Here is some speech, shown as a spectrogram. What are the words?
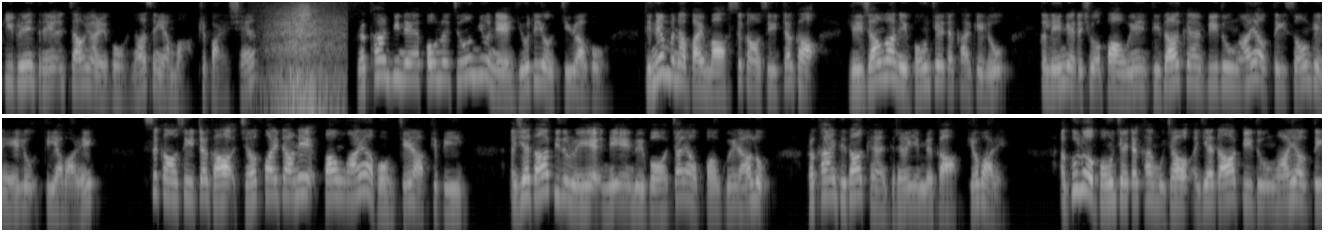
ပြည်တွင်းသတင်းအကြောင်းအရာတွေကိုနားဆင်ရမှာဖြစ်ပါတယ်ရှင်။ရခိုင်ပြည်နယ်ပုံနှကျွန်းမြို့နယ်ရိုးတရုတ်ကြီးရွာကိုဒီနေ့မနက်ပိုင်းမှာစစ်ကောင်စီတပ်ကလေကြောင်းကနေဘုံကျဲတိုက်ခိုက်ခဲ့လို့ကလင်းငယ်တချို့အပါအဝင်ဒေသခံပြည်သူ9ယောက်သေဆုံးခဲ့တယ်လို့သိရပါတယ်။စစ်ကောင်စီတပ်က Jet Fighter နဲ့ပေါင်900ပုံကျဲတာဖြစ်ပြီး အရက်သားပြည်သူတွေရဲ့နေအိမ်တွေပေါ်ကြားရောက်ပေါက်ကွဲတာလို့ရခိုင်ဒေသခံတရန်ရင်မြစ်ကပြောပါတယ်။အခုလိုဘုံကျဲတက်ခတ်မှုကြောင့်အရက်သားပြည်သူ9ယောက်သေ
